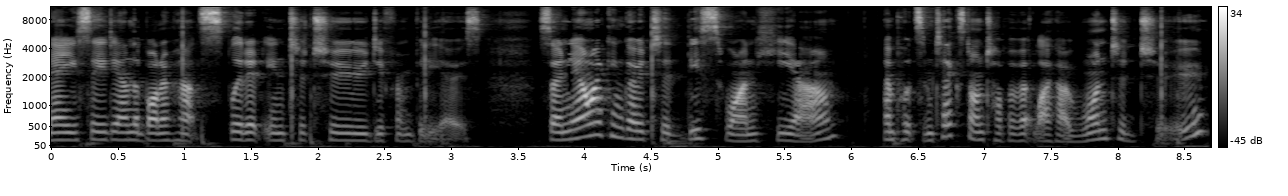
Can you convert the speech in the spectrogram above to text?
now you see down the bottom how it's split it into two different videos. So now I can go to this one here and put some text on top of it like I wanted to,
